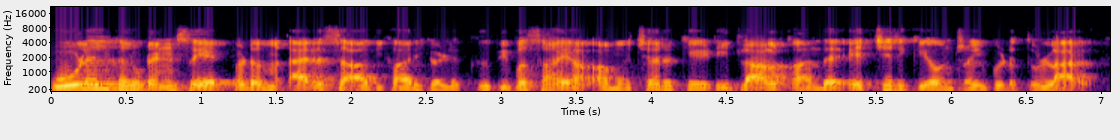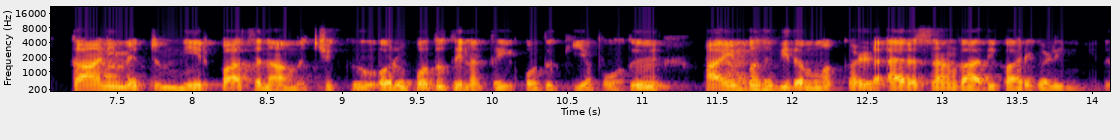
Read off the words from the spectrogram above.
ஊழல்களுடன் செயற்படும் அரசு அதிகாரிகளுக்கு விவசாய அமைச்சர் கே டி லால்காந்த எச்சரிக்கை ஒன்றை விடுத்துள்ளார். காணி மற்றும் நீர்ப்பாசன அமைச்சுக்கு ஒரு பொது தினத்தை ஒதுக்கிய போது ஐம்பது வீதம் மக்கள் அரசாங்க அதிகாரிகளின் மீது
